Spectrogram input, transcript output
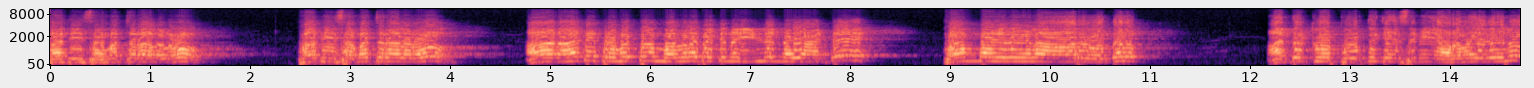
పది సంవత్సరాలలో పది సంవత్సరాలలో ఆనాటి ప్రభుత్వం మొదలుపెట్టిన ఇల్లు ఉన్నాయా అంటే తొంభై వేల ఆరు వందలు. అందుట్లో పూర్తి చేసిన అరవై వేలు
